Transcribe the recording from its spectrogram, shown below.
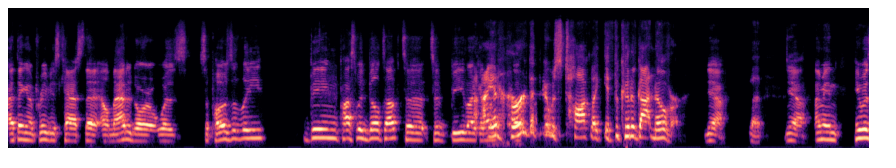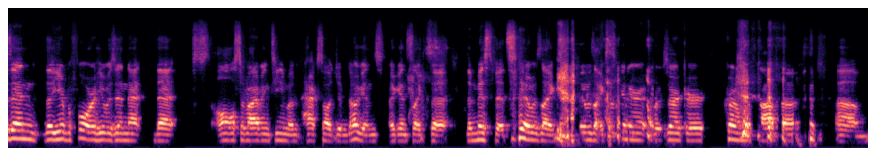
I think in a previous cast that El Matador was supposedly being possibly built up to to be like I had heard that there was talk like if it could have gotten over. Yeah. But yeah, I mean, he was in the year before, he was in that that all surviving team of Hacksaw Jim Duggan's against like the the misfits. It was like yeah. it was like Skinner, Berserker, Colonel Mustafa. um,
